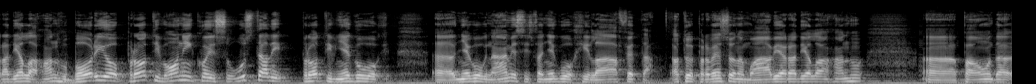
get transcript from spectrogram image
radijallahu anhu borio protiv oni koji su ustali protiv njegovog e, njegovog namjesništva, njegovog hilafeta, a to je prvenstveno Muavija radijallahu anhu, pa onda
